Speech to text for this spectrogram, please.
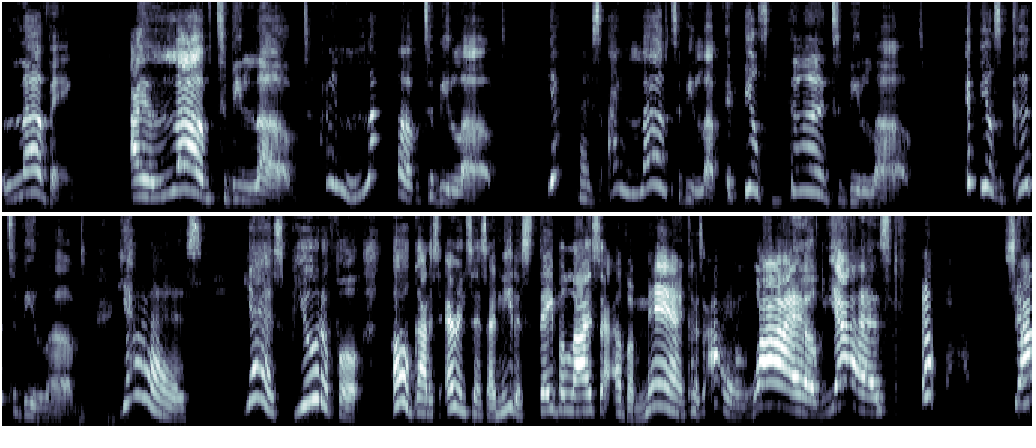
loving. I love to be loved. I love to be loved. Yes, I love to be loved. It feels good to be loved. It feels good to be loved. Yes. Yes, beautiful. Oh, Goddess Erin says, I need a stabilizer of a man because I am wild. Yes. Shout out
